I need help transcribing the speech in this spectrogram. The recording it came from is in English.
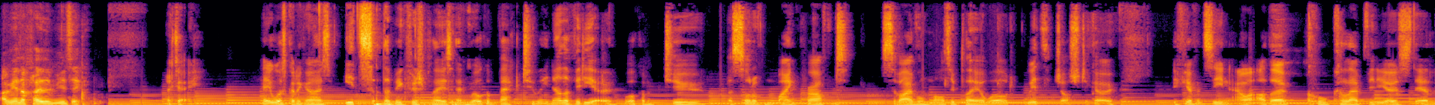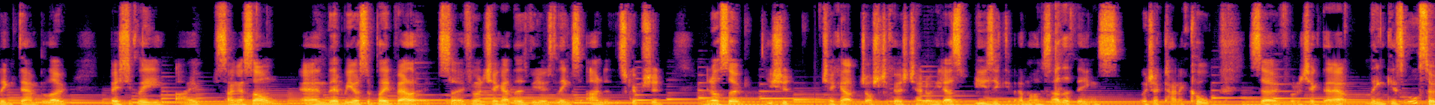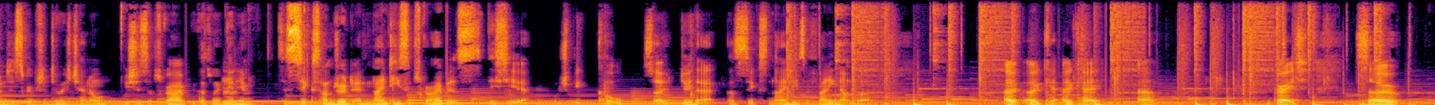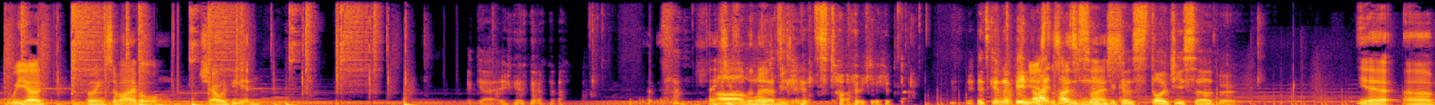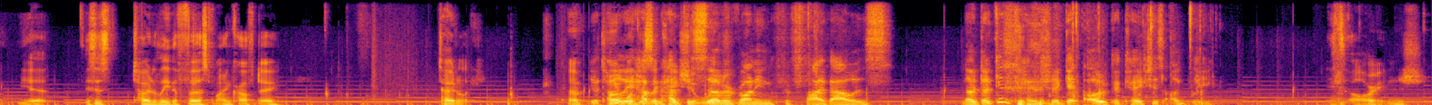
I'm gonna play the music. Okay. Hey, what's going on guys? It's the BigFishPlayz and welcome back to another video. Welcome to a sort of Minecraft survival multiplayer world with Joshsticko. If you haven't seen our other cool collab videos, they're linked down below. Basically, I sung a song and then we also played Valorant. So if you want to check out those videos, links are in the description. And also, you should check out Joshsticko's channel. He does music amongst other things, which are kind of cool. So if you want to check that out, link is also in the description to his channel. You should subscribe because we're going to get him to 690 subscribers this year, which would be cool. So do that because 690 is a funny number. Oh, okay, okay. Um, great. So we are doing survival. Shall we begin? Okay. Thank you for the well, nice let's music. get started. It's gonna be Yes, nighttime soon nice- because dodgy server. Yeah, um, yeah. This is totally the first Minecraft day. Totally. Um, You you totally this haven't had the wood? server running for five hours. No, don't get acacia. get oak. Acacia's ugly. It's orange.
